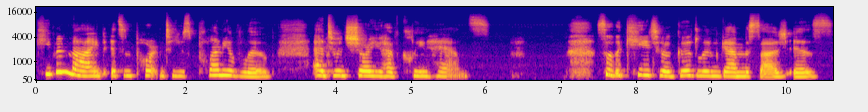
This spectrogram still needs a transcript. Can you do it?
Keep in mind it's important to use plenty of lube and to ensure you have clean hands. So the key to a good lingam massage is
